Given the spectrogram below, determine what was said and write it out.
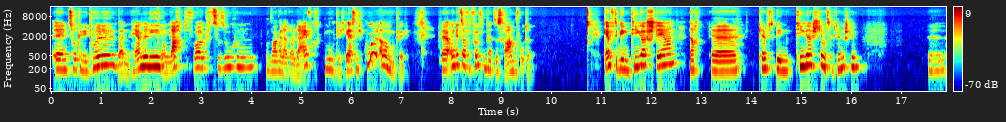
äh, zurück in die Tunnel bei den Hermelin, um Nachtvolk zu suchen und war generell einfach mutig. Er ist nicht cool, aber mutig. Äh, und jetzt auf dem fünften Platz ist Rahmenpfote. Kämpfte gegen Tigerstern, nach, äh, kämpfte gegen Tigerstern, was habe ich dann geschrieben? Äh,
